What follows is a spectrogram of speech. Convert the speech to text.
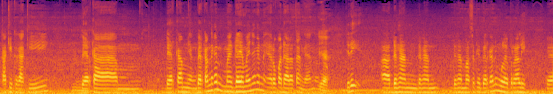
kaki ke kaki. Hmm. Berkam Berkam yang Berkam ini kan gaya mainnya kan Eropa daratan kan. untuk- Iya. Jadi uh, dengan dengan dengan masuknya Berkam ini mulai beralih ke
